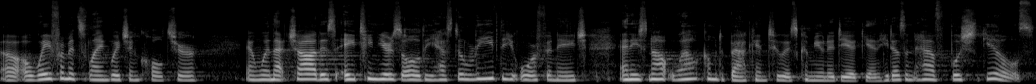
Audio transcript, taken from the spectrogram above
uh, away from its language and culture And when that child is 18 years old, he has to leave the orphanage and he's not welcomed back into his community again. He doesn't have bush skills.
